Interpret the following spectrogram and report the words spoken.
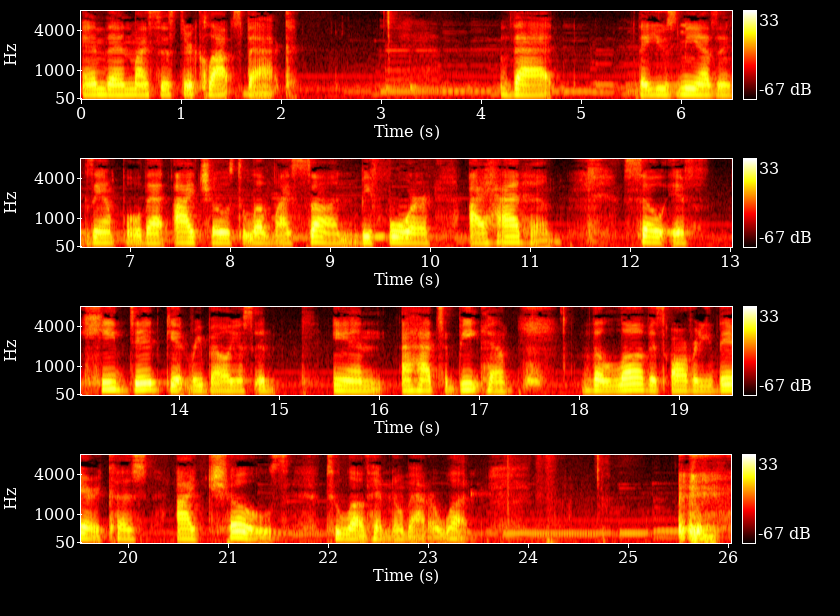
And then my sister claps back that they used me as an example that I chose to love my son before I had him. So if he did get rebellious and and I had to beat him, the love is already there because I chose to love him no matter what.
